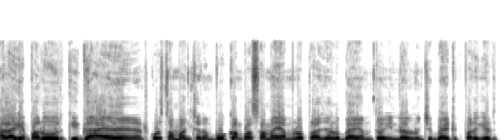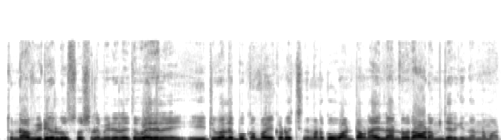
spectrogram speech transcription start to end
అలాగే పలువురికి గాయాలైనట్టు కూడా సమాచారం. భూకంప సమయంలో ప్రజలు భయంతో ఇండ్ల నుంచి బయటకు పరిగెడుతున్న వీడియోలు సోషల్ మీడియాలో అయితే వైరల్ అయ్యాయి. ఇటీవల భూకంపం ఎక్కడ వచ్చింది మనకు? వన్ టౌన్ ఐలాండ్లో రావడం జరిగిందన్నమాట.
